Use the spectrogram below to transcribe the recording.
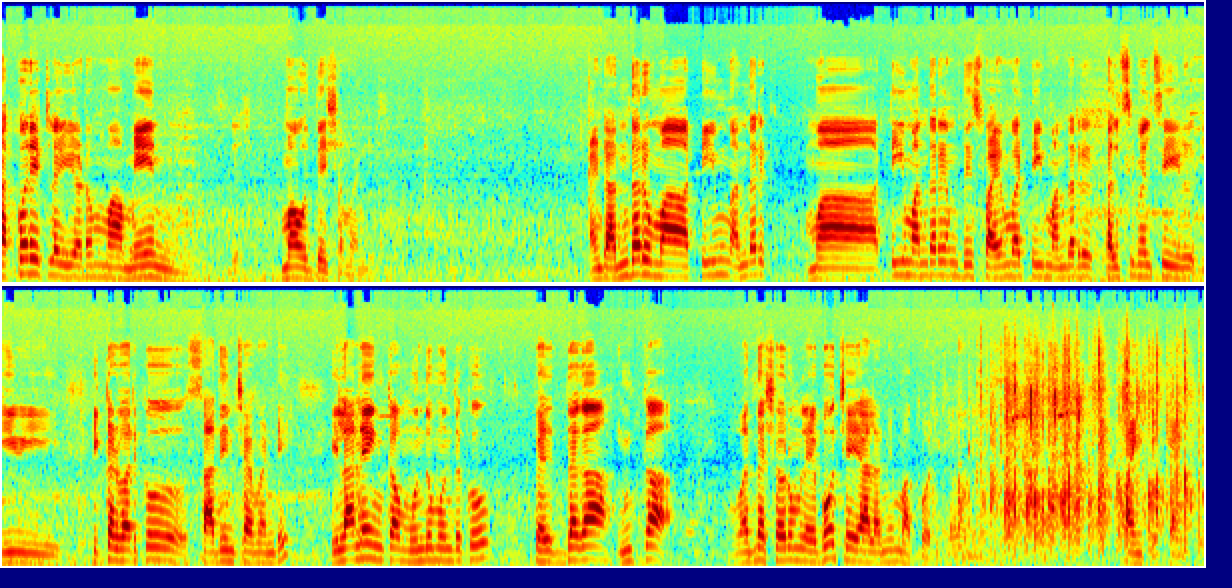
తక్కువ రేట్లో ఇవ్వడం మా మెయిన్ మా ఉద్దేశం అండి. అండ్ అందరూ మా టీం అందరి మా టీం అందరం ది స్వయంవర్ టీం అందరు కలిసిమెలిసి ఈ ఇక్కడి వరకు సాధించామండి. ఇలానే ఇంకా ముందు ముందుకు పెద్దగా ఇంకా వంద షోరూమ్లు ఎబో చేయాలని మా కోరిక. Thank you thank you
